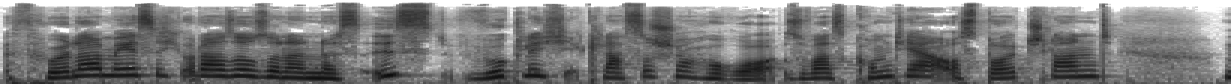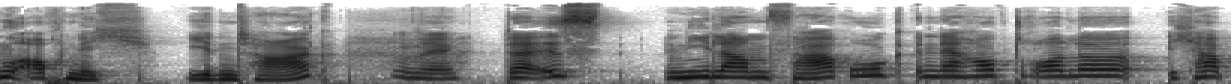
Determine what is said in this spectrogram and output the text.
thrillermäßig oder so, sondern das ist wirklich klassischer Horror. Sowas kommt ja aus Deutschland nur auch nicht jeden Tag. Nee. Da ist Nilam Faruk in der Hauptrolle. Ich habe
